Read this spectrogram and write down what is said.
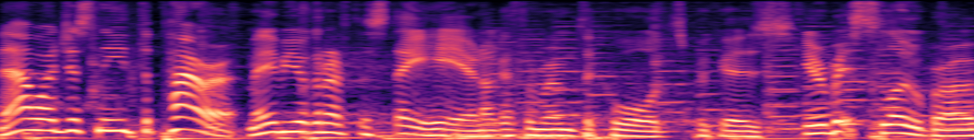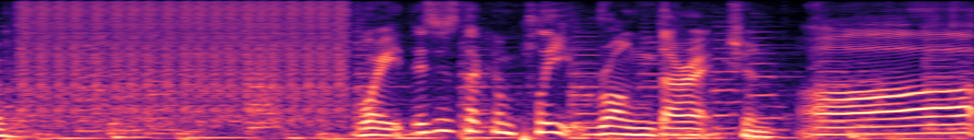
Now I just need the parrot. Maybe you're going to have to stay here and I'll have to remember the chords because you're a bit slow, bro. Wait, this is the complete wrong direction. Oh.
